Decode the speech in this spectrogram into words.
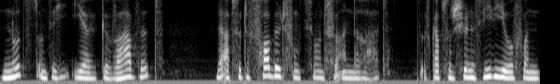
nutzt und sich ihr gewahr wird, eine absolute Vorbildfunktion für andere hat. Es gab so ein schönes Video von,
